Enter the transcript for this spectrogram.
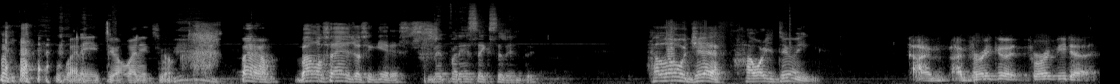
buenísimo, buenísimo. Bueno, vamos a ello si quieres. Me parece excelente. Hello Jeff, how are you doing? I'm, I'm very good. Pura vida.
